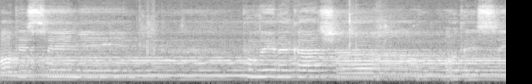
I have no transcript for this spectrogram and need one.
по тисині, плине кача по тисині.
